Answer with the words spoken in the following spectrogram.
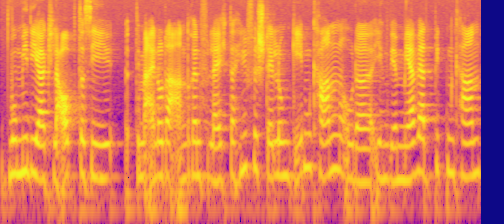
womit ich ja glaube, dass ich dem einen oder anderen vielleicht eine Hilfestellung geben kann oder irgendwie einen Mehrwert bieten kann.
